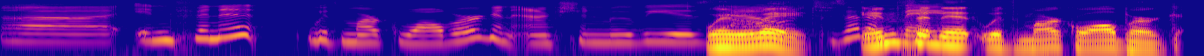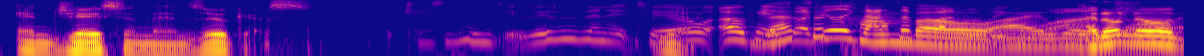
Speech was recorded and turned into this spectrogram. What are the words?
uh Infinite with Mark Wahlberg, an action movie is Wait, wait, out. wait. Is that a Infinite with Mark Wahlberg and Jason Mantzoukas. Jason Mantzoukas is in it too. Yeah. Okay, That's so I a feel like that's a fun combo one we I watch. I don't know if.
